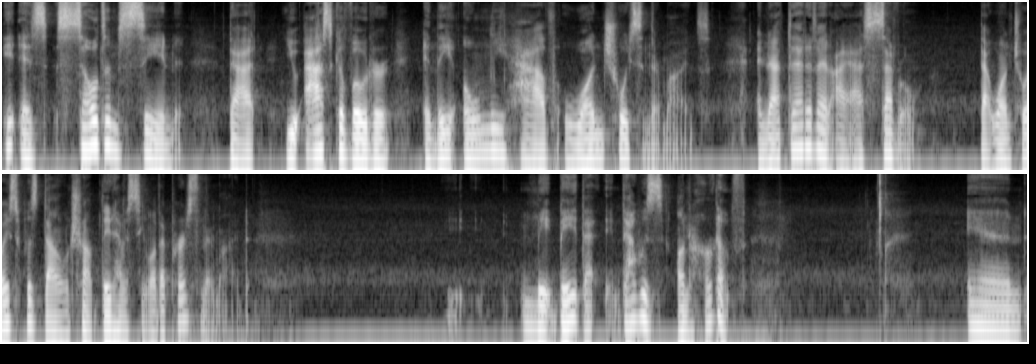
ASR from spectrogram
it is seldom seen that you ask a voter and they only have one choice in their minds. And at that event, I asked several. That one choice was Donald Trump. They'd have a single other person in their mind. That, that was unheard of. And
